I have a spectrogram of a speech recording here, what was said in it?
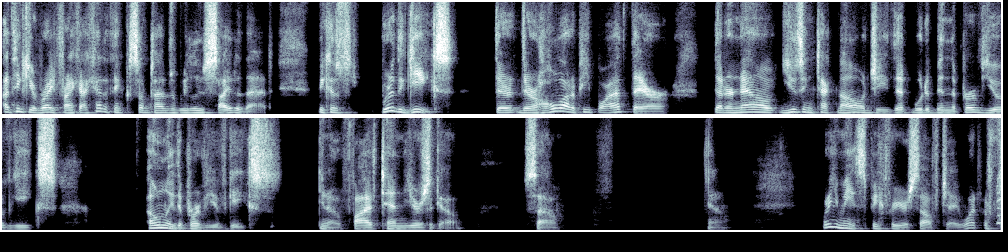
I think you're right, Frank. I kind of think sometimes we lose sight of that because we're the geeks there there are a whole lot of people out there that are now using technology that would have been the purview of geeks, only the purview of geeks, you know, five, ten years ago. So, you know, what do you mean? Speak for yourself, Jay. What?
